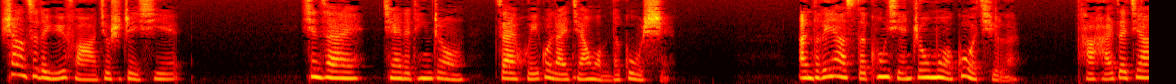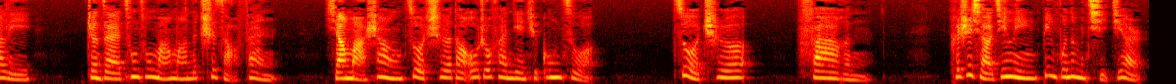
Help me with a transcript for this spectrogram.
上次的语法就是这些。现在，亲爱的听众，再回过来讲我们的故事。安德烈亚斯的空闲周末过去了，他还在家里，正在匆匆忙忙的吃早饭，想马上坐车到欧洲饭店去工作。坐车，fahren。可是小精灵并不那么起劲儿。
